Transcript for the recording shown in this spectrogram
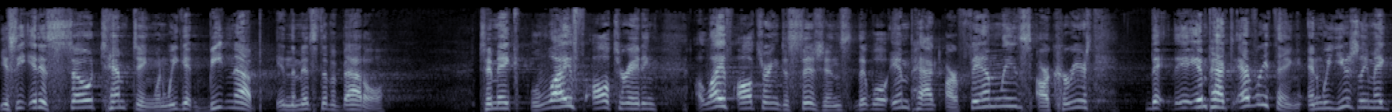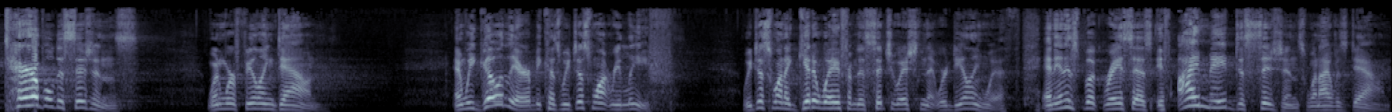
You see, it is so tempting when we get beaten up in the midst of a battle to make life altering life altering decisions that will impact our families, our careers, they, they impact everything. And we usually make terrible decisions when we're feeling down. And we go there because we just want relief. We just want to get away from the situation that we're dealing with. And in his book, Ray says if I made decisions when I was down,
